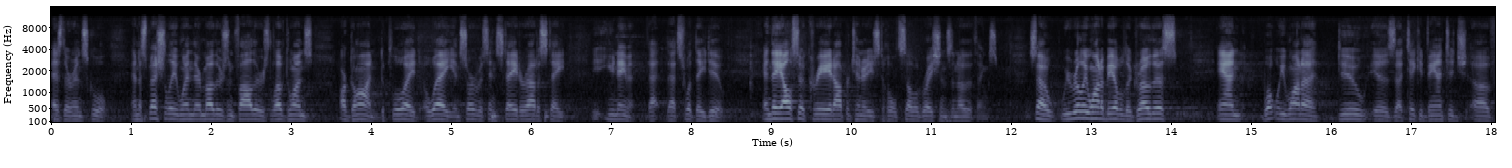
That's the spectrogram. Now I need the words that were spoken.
as they're in school, and especially when their mothers and fathers, loved ones are gone, deployed, away, in service, in state or out of state, you name it, that, that's what they do. And they also create opportunities to hold celebrations and other things. So we really want to be able to grow this, and what we want to do is uh, take advantage of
